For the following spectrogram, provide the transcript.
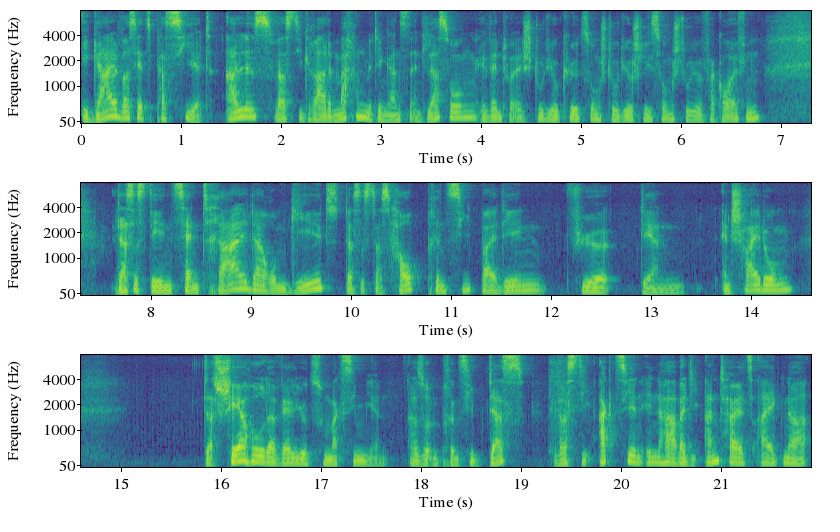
egal was jetzt passiert, alles, was die gerade machen mit den ganzen Entlassungen, eventuell Studiokürzungen, Studioschließungen, Studioverkäufen, dass es denen zentral darum geht, das ist das Hauptprinzip bei denen für deren Entscheidungen, das Shareholder Value zu maximieren. Also im Prinzip das, was die Aktieninhaber, die Anteilseigner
